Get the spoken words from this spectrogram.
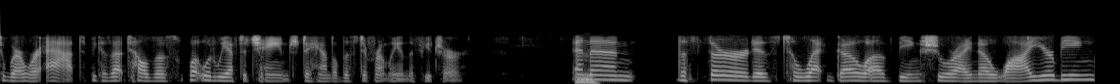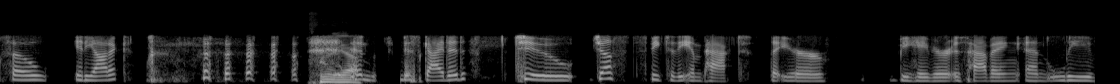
to where we're at, because that tells us what would we have to change to handle this differently in the future. And hmm. then the third is to let go of being sure I know why you're being so idiotic Yeah. and misguided to just speak to the impact that your behavior is having and leave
